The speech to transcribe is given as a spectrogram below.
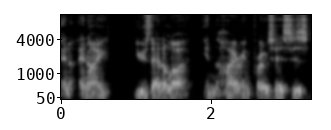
And and I use that a lot in the hiring process is,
